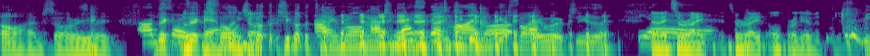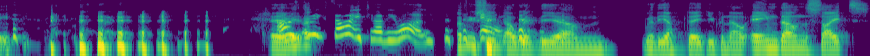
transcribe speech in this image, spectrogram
Oh, I'm sorry. mate. I'm Vic, so Vic's Okay, fault. I'll She got the, she got the I've- time wrong, and I've she didn't, the and she time didn't get fireworks either. No, it's all right. It's all right. All forgiven. Hey, I was we- too excited to have you on. Have you Yeah. seen now with the um with the update? You can now aim down the sights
